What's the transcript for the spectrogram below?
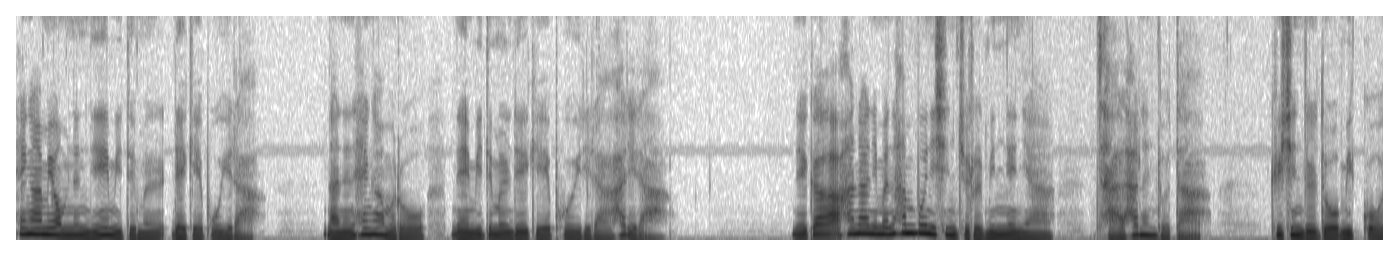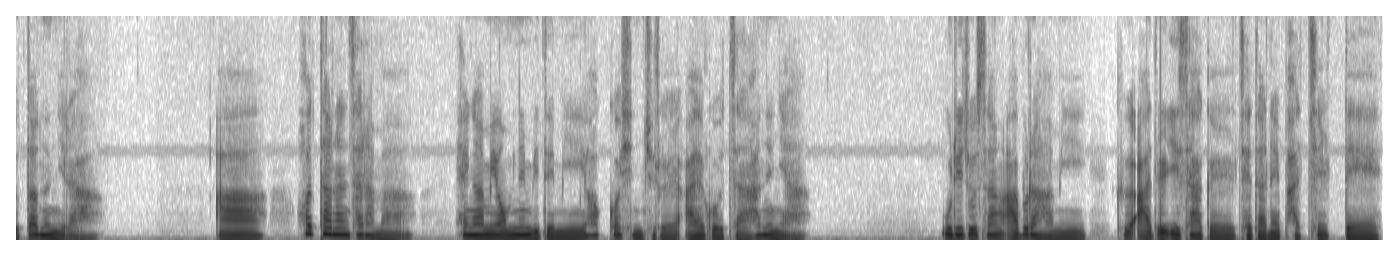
행함이 없는 네 믿음을 내게 보이라. 나는 행함으로 내 믿음을 내게 보이리라 하리라. 내가 하나님은 한 분이신 줄을 믿느냐 잘 하는도다. 귀신들도 믿고 떠느니라. 아, 허탄한 사람아, 행함이 없는 믿음이 헛것인 줄을 알고자 하느냐. 우리 조상 아브라함이 그 아들 이삭을 재단에 바칠 때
